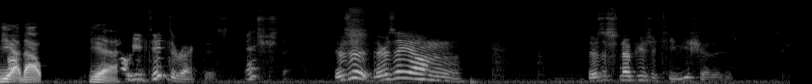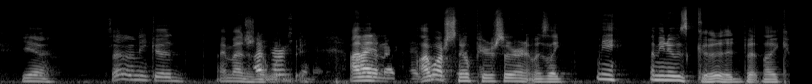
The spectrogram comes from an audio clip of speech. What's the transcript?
Oh. that. Yeah. Oh, he did direct this. Interesting. There's a there's a um there's a Snowpiercer TV show that is. Yeah. Is that any good? I imagine I've it wouldn't be. it. I mean, it I watched. Snowpiercer and it was like, me. I mean, it was good, but like,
